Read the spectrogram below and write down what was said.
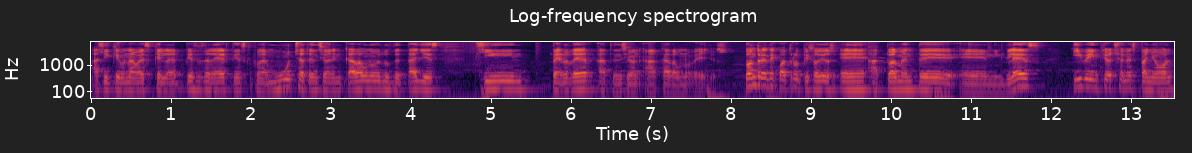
Así que una vez que la empiezas a leer, tienes que poner mucha atención en cada uno de los detalles sin perder atención a cada uno de ellos. Con 34 episodios eh, actualmente en inglés y 28 en español.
